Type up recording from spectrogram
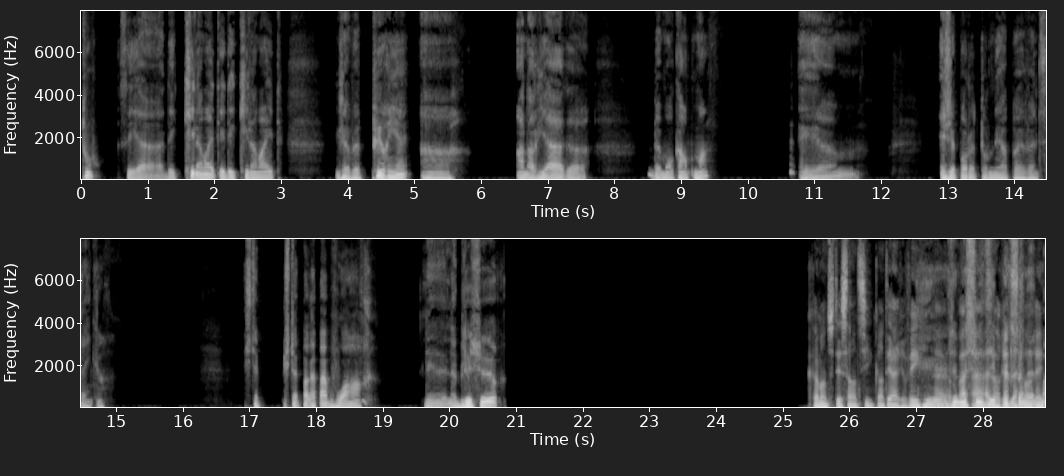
Tout. C'est des kilomètres et des kilomètres. J'avais plus rien en, en arrière euh, de mon campement. Et, euh, et j'ai pas retourné après 25 ans. J'étais, j'étais pas capable de voir la blessure. Comment tu t'es senti quand tu es arrivé Je- euh, je me à, suis à- à dit l'orée de la forêt, où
